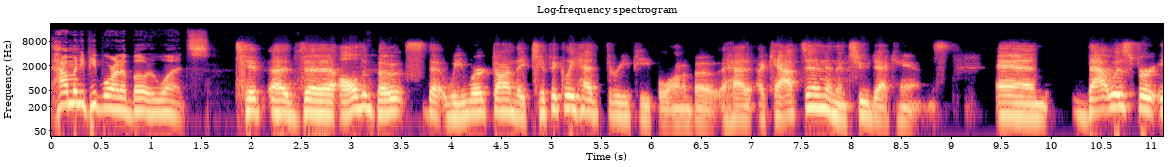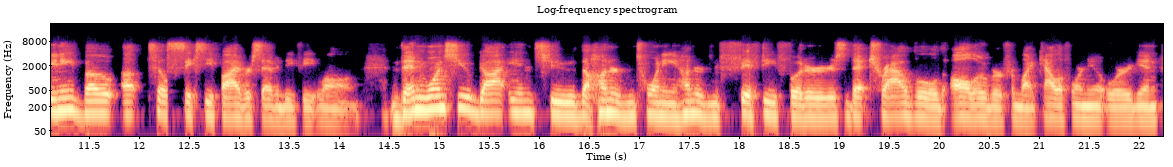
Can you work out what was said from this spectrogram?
how many people were on a boat at once? Tip uh, the all the boats that we worked on they typically had three people on a boat. They had a captain and then two deckhands and that was for any boat up till 65 or 70 feet long. Then once you got into the 120, 150 footers that traveled all over from like California, Oregon,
